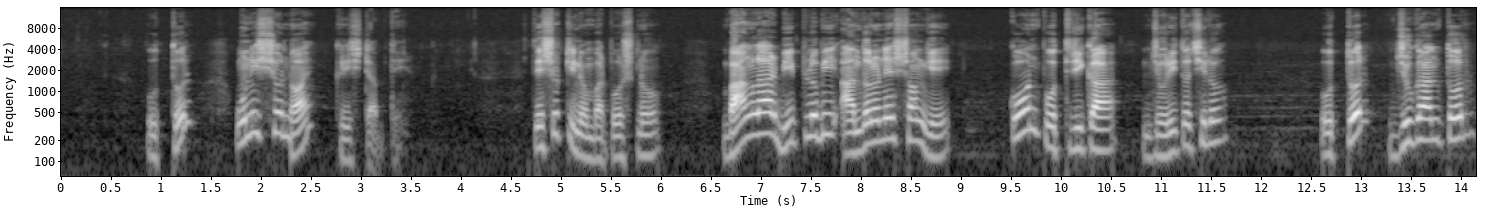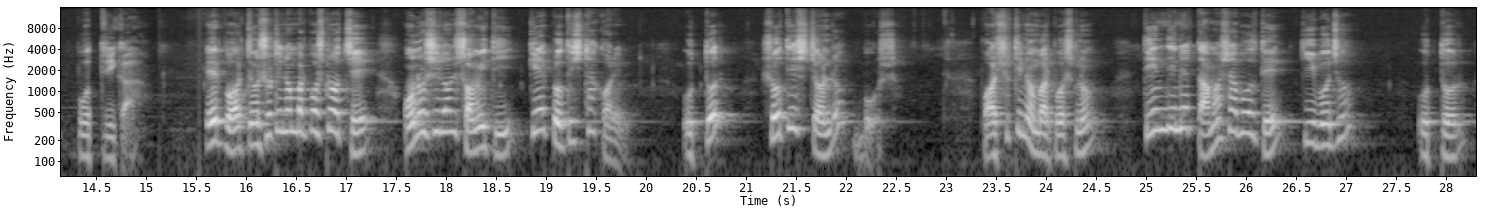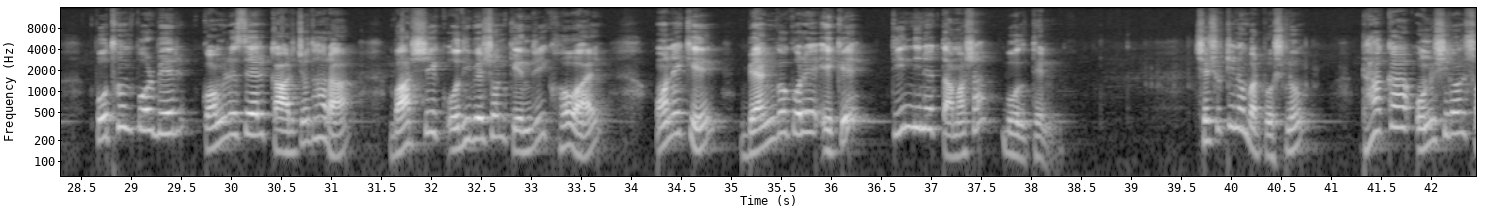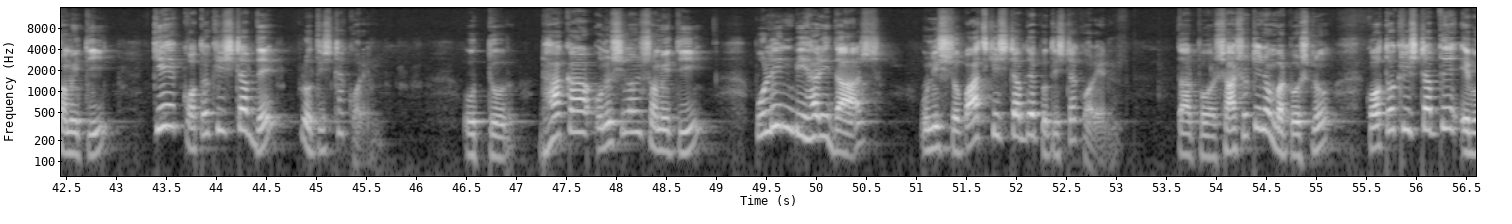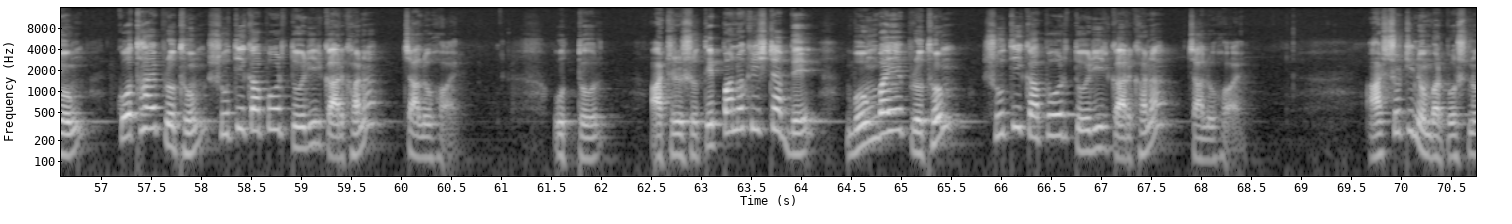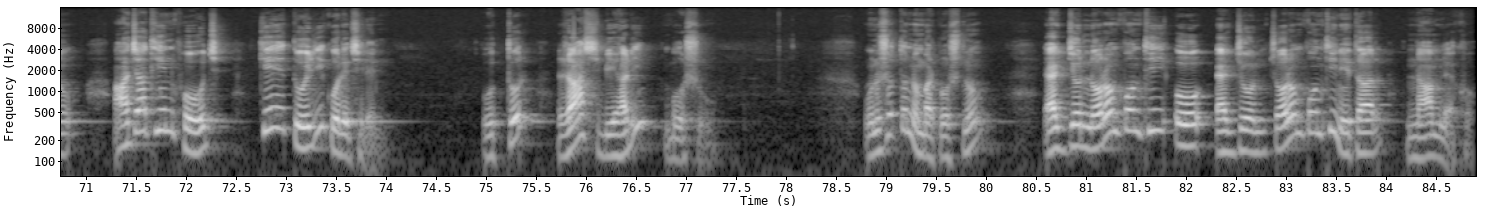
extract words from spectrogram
উত্তর, উনিশশো নয় খ্রিস্টাব্দে। তেষট্টি নম্বর প্রশ্ন, বাংলার বিপ্লবী আন্দোলনের সঙ্গে কোন পত্রিকা জড়িত ছিল? উত্তর, যুগান্তর পত্রিকা। এরপর চৌষট্টি নম্বর প্রশ্ন হচ্ছে, অনুশীলন সমিতি কে প্রতিষ্ঠা করেন? উত্তর, সতীশচন্দ্র বোস। পঁয়ষট্টি নম্বর প্রশ্ন, তিন দিনের তামাশা বলতে কি বোঝো? উত্তর, প্রথম পর্বের কংগ্রেসের কার্যধারা বার্ষিক অধিবেশন কেন্দ্রিক হওয়ায় অনেকে ব্যঙ্গ করে একে তিন দিনের তামাশা বলতেন। ছেষট্টি নম্বর প্রশ্ন, ঢাকা অনুশীলন সমিতি কে কত খ্রিস্টাব্দে প্রতিষ্ঠা করেন? উত্তর, ঢাকা অনুশীলন সমিতি, পুলিন বিহারী দাস উনিশশো পাঁচ খ্রিস্টাব্দে প্রতিষ্ঠা করেন। তারপর সাতষট্টি নম্বর প্রশ্ন, কত খ্রিস্টাব্দে এবং কোথায় প্রথম সুতি কাপড় তৈরির কারখানা চালু হয়? উত্তর, আঠেরোশো তেপ্পান্ন খ্রিস্টাব্দে বোম্বাইয়ে প্রথম সুতি কাপড় তৈরির কারখানা চালু হয়। আটষট্টি নম্বর প্রশ্ন, আজাদ হিন্দ ফৌজ কে তৈরি করেছিলেন? উত্তর, রাসবিহারী বসু। উনসত্তর নম্বর প্রশ্ন, একজন নরমপন্থী ও একজন চরমপন্থী নেতার নাম লেখো।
